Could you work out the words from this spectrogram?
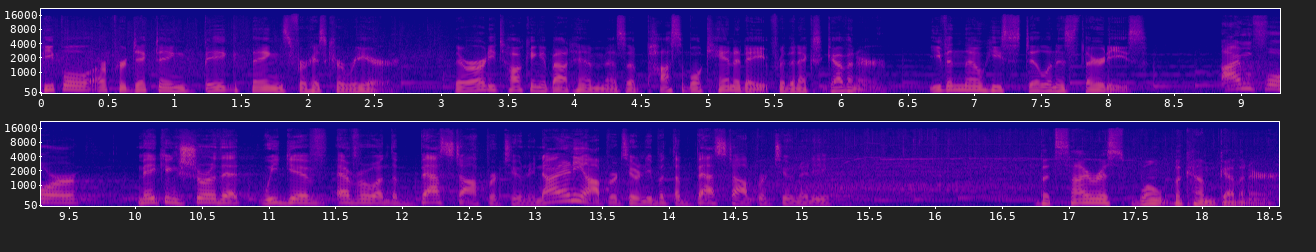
People are predicting big things for his career. They're already talking about him as a possible candidate for the next governor, even though he's still in his 30s. I'm for making sure that we give everyone the best opportunity. Not any opportunity, but the best opportunity. But Cyrus won't become governor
